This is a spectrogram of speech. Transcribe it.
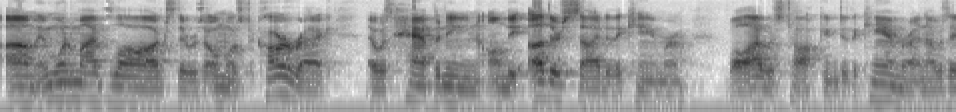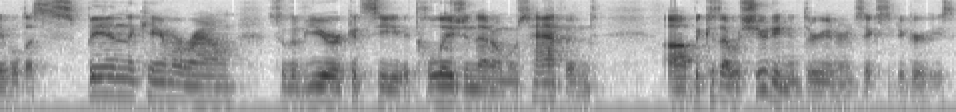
Um, in one of my vlogs, there was almost a car wreck that was happening on the other side of the camera while I was talking to the camera, and I was able to spin the camera around so the viewer could see the collision that almost happened uh, because I was shooting in 360 degrees.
